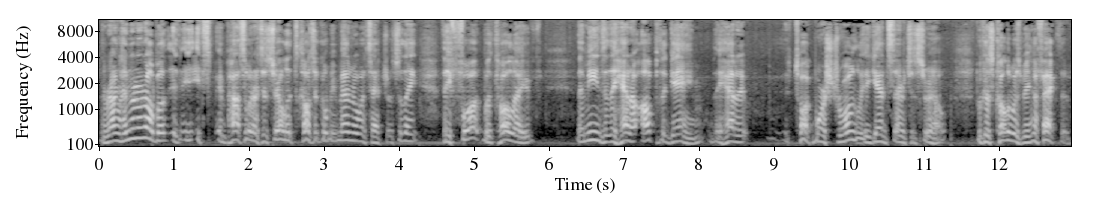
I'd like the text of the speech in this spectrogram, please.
And the Rambam said, no, no, no, but it, it, it's impossible to Israel. It's Chosakul Mimenu, etc. So they, they fought with Kolev. That means that they had to up the game. They had to talk more strongly against Eretz Israel because Kolev was being effective.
